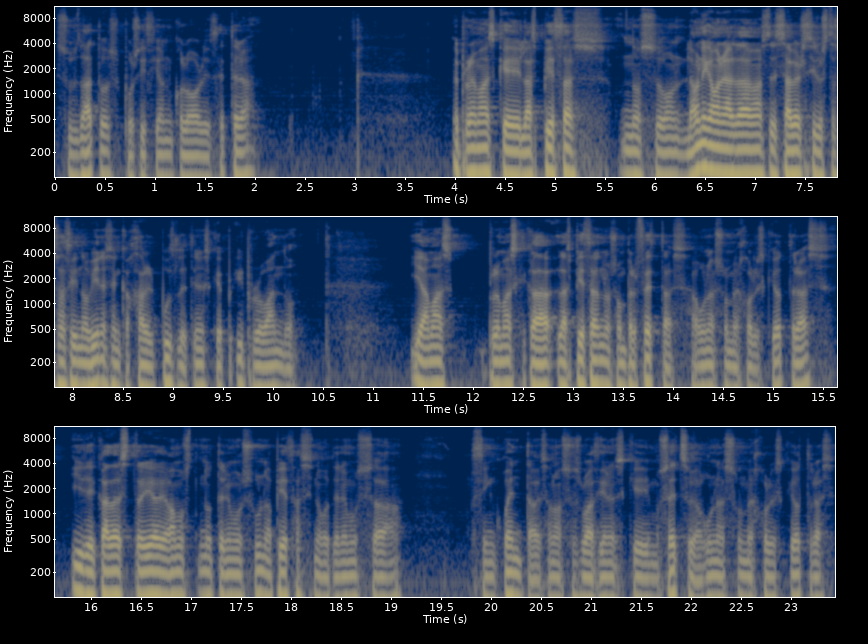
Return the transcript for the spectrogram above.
sus datos, posición, color, etcétera. El problema es que las piezas no son... La única manera nada más de saber si lo estás haciendo bien es encajar el puzzle, tienes que ir probando. Y además, el problema es que cada- las piezas no son perfectas, algunas son mejores que otras. Y de cada estrella, digamos, no tenemos una pieza, sino que tenemos a 50, que son las observaciones que hemos hecho, y algunas son mejores que otras.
